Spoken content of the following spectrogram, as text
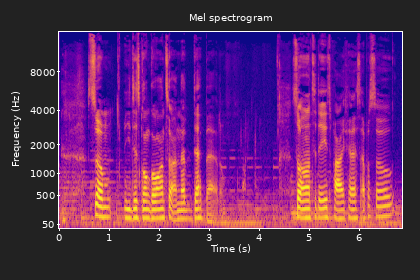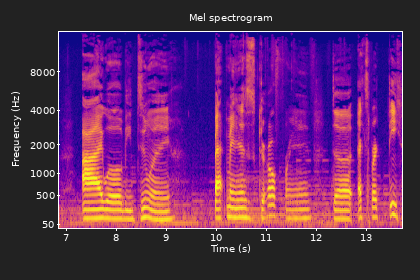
so you just gonna go on to another death battle. So on today's podcast episode, I will be doing Batman's girlfriend, the expert thief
